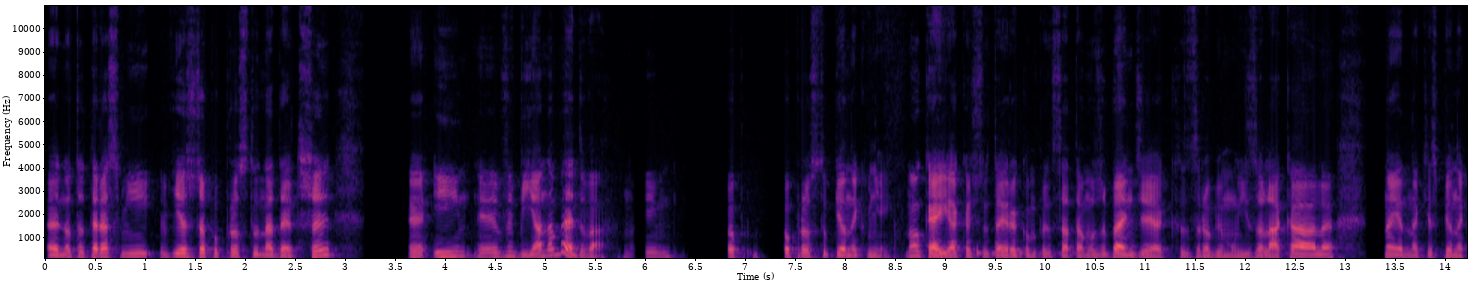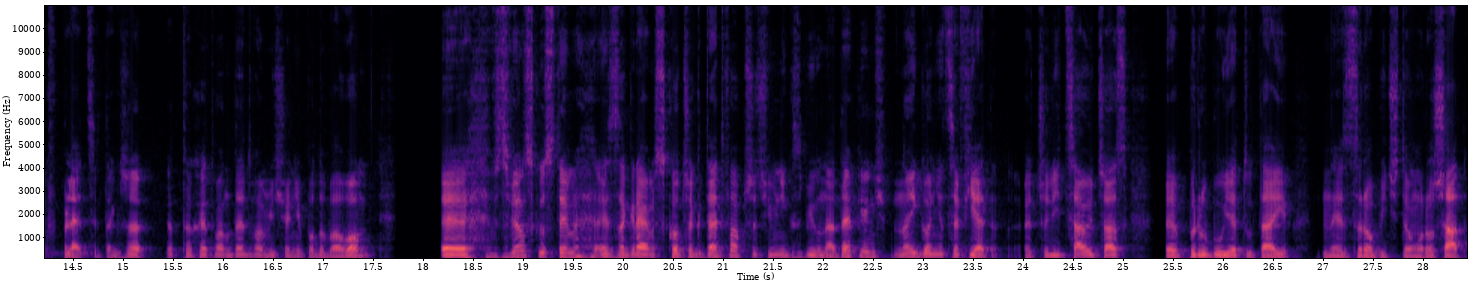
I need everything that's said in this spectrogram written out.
e, no to teraz mi wjeżdża po prostu na D3 e, i e, wybija na B2. No i po, po prostu pionek mniej. No okej, jakaś tutaj rekompensata może będzie, jak zrobię mu izolaka, ale no jednak jest pionek w plecy. Także to hetman D2 mi się nie podobało. W związku z tym zagrałem skoczek D2, przeciwnik zbił na D5, no i goniec F1, e, czyli cały czas próbuję tutaj zrobić tę roszadę.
